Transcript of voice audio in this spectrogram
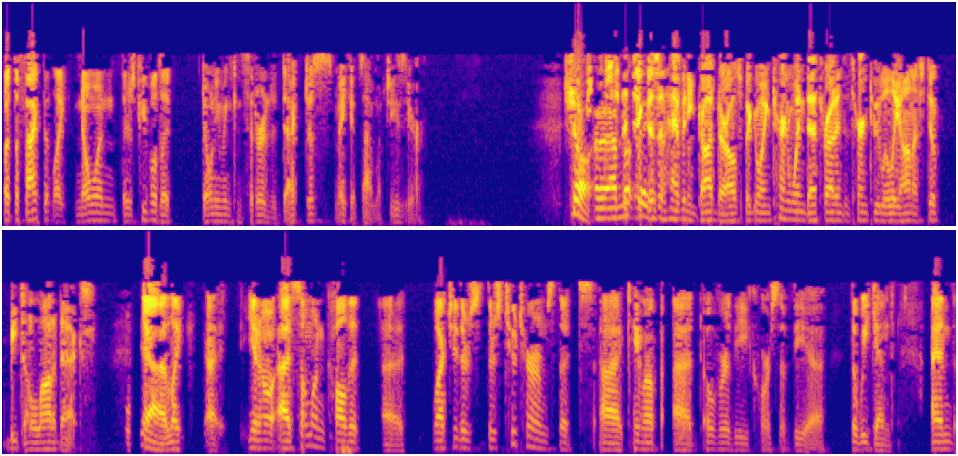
But the fact that like no one there's people that don't even consider it a deck just make it that much easier. Sure. Uh, I'm the not deck doesn't have any god draws, but going turn one Deathrite into turn two Liliana still beats a lot of decks. Yeah, like uh, you know, uh, someone called it. Uh, well, actually, there's there's two terms that uh, came up uh, over the course of the uh, the weekend, and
